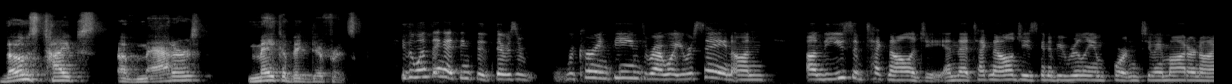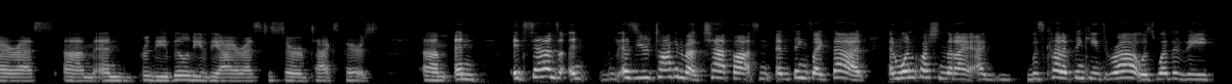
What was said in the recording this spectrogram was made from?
those types of matters make a big difference. The one thing I think that there was a recurring theme throughout what you were saying on on the use of technology and that technology is going to be really important to a modern IRS um, and for the ability of the IRS to serve taxpayers. Um, and it sounds, and as you're talking about chatbots and, and things like that, and one question that I, I, was kind of thinking throughout was whether the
